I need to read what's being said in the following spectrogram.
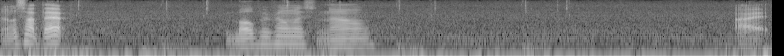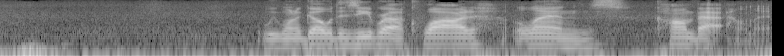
No, it's not that. Bulletproof helmets? No. Alright. We want to go with the Zebra Quad Lens Combat Helmet.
